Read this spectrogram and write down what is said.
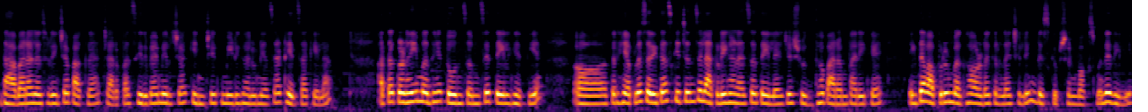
दहा बारा लसणीच्या पाकळ्या चार पाच हिरव्या मिरच्या किंचित मीठ घालून याचा ठेचा केला. आता कढईमध्ये दोन चमचे तेल घेते आहे तर हे आपलं सरिताज किचनचं लाकडी घाण्याचं तेल आहे जे शुद्ध पारंपरिक आहे. एकदा वापरून बघा ऑर्डर करण्याची लिंक डिस्क्रिप्शन बॉक्समध्ये दिली आहे.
